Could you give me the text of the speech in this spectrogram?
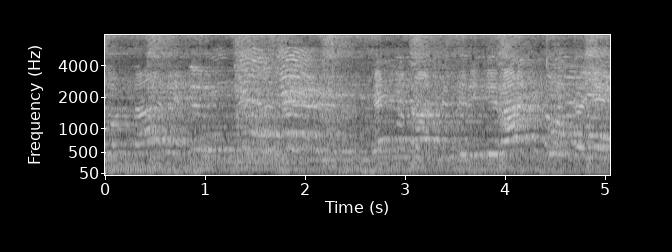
சொன்னாரே என்ன பார்த்து சிரிக்கிறான் குழந்தையே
